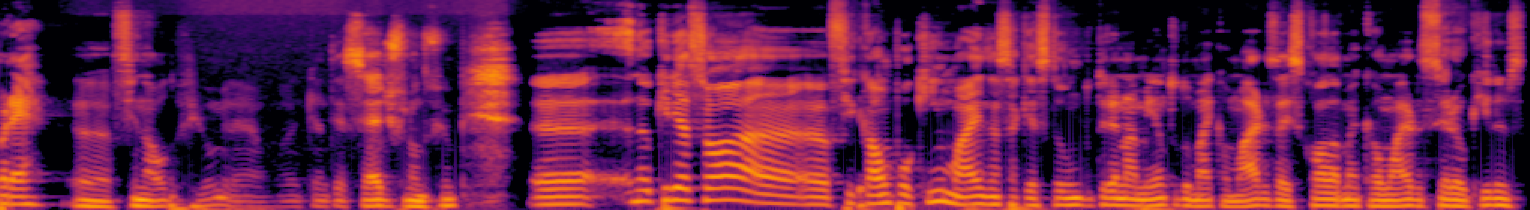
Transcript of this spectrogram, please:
pré-final uh, do filme, né? Que antecede o final do filme. Uh, eu queria só ficar um pouquinho mais nessa questão do treinamento do Michael Myers, a escola Michael Myers Serial Killers,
